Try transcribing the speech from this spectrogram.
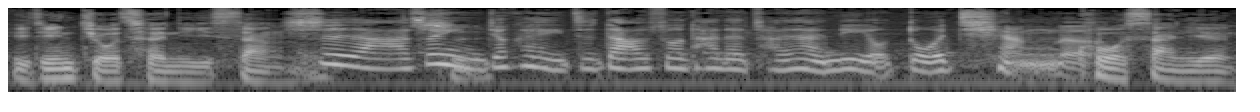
已经九成以上了，是啊，所以你就可以知道说它的传染力有多强了，扩散也很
